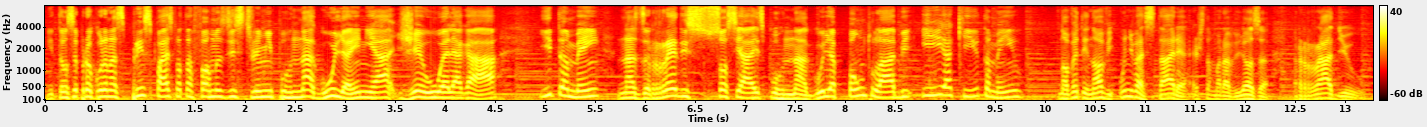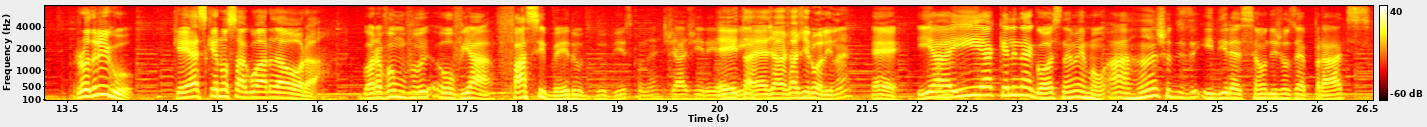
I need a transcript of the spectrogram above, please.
Então você procura nas principais plataformas de streaming por Nagulha, N-A-G-U-L-H-A, e também nas redes sociais por nagulha.lab e aqui também o 99 Universitária, esta maravilhosa rádio. Rodrigo, que é que nos aguarda agora? Agora vamos ouvir a face B do, do disco, né? Já girei Eita, aí. é, já, já girou ali, né? É, e aí é aquele negócio, né, meu irmão? Arranjo e direção de José Prates,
